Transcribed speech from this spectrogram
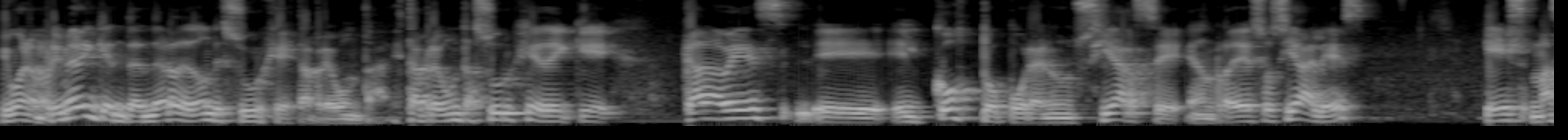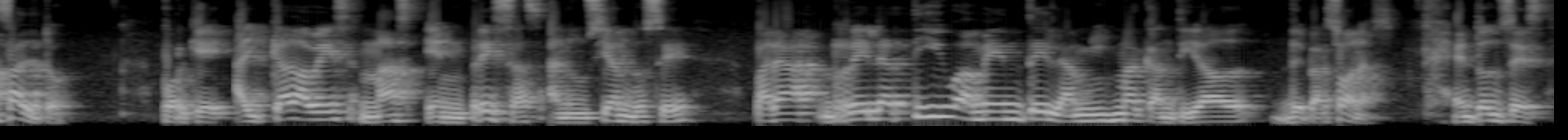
Y bueno, primero hay que entender de dónde surge esta pregunta. Esta pregunta surge de que cada vez eh, el costo por anunciarse en redes sociales es más alto, porque hay cada vez más empresas anunciándose para relativamente la misma cantidad de personas. Entonces,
